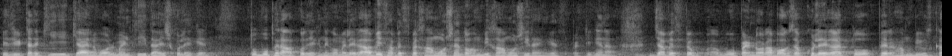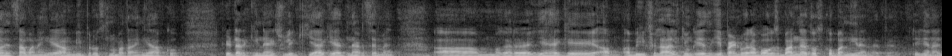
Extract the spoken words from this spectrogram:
कि जी टर्की की क्या इन्वॉलमेंट थी दाइश को लेके। तो वो फिर आपको देखने को मिलेगा। अभी सब इस पर खामोश हैं तो हम भी खामोश ही रहेंगे इस पर ठीक है ना? जब इस पर वो पेंडोरा बॉक्स जब खुलेगा तो फिर हम भी उसका हिस्सा बनेंगे। हम भी फिर उसमें बताएँगे आपको कि टर्की ने एक्चुअली किया किया इतने अरसे में। मगर यह है कि अब, अभी फ़िलहाल क्योंकि ये पेंडोरा बॉक्स बंद है तो उसको बंद ही रहने देते हैं, ठीक है ना?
